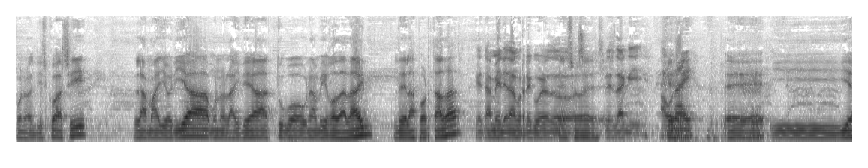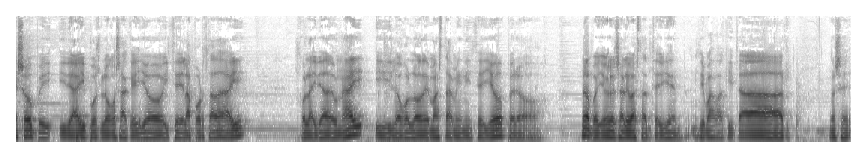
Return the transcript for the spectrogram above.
bueno, el disco así, la mayoría, bueno, la idea tuvo un amigo de Alain de la portada. Que también le damos recuerdos desde aquí. Aún hay. Eh, y, eso, y de ahí pues luego saqué yo, hice la portada ahí, con la idea de Unai, y luego lo demás también hice yo, pero... No, pues yo creo que salió bastante bien. Encima va a quitar, no sé,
